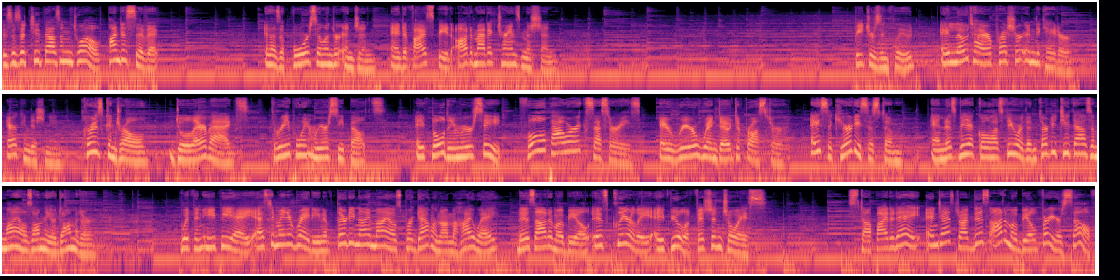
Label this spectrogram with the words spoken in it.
This is a 2012 Honda Civic. It has a four-cylinder engine and a five-speed automatic transmission. Features include a low tire pressure indicator, air conditioning, cruise control, dual airbags, three-point rear seatbelts, a folding rear seat, full power accessories, a rear window defroster, a security system, and this vehicle has fewer than 32,000 miles on the odometer. With an EPA estimated rating of 39 miles per gallon on the highway, this automobile is clearly a fuel-efficient choice. Stop by today and test drive this automobile for yourself.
